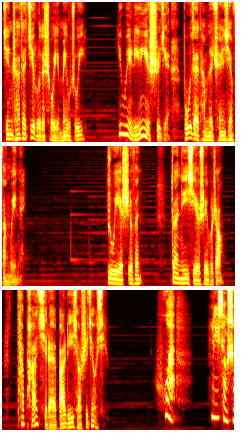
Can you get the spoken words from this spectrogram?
警察在记录的时候也没有注意，因为灵异事件不在他们的权限范围内。入夜时分，段丽雪睡不着，她爬起来把李小石叫醒。喂，李小石，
